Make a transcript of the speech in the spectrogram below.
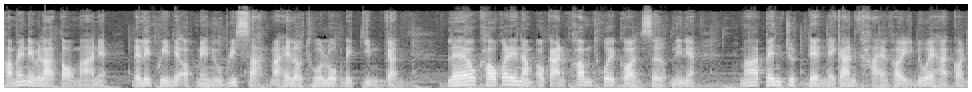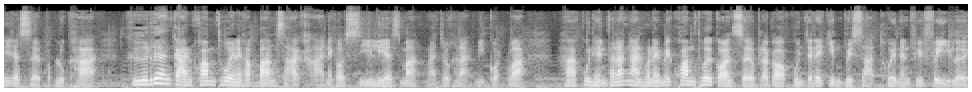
ทำให้ในเวลาต่อมาเนี่ย Dairy Queen ได้ออกเมนูบริษัทมาให้เราทั่วโลกได้กินกัน แล้วเขาก็ได้นำเอาการคว่ำถ้วยก่อนเสิร์ฟนี้เนี่ยมาเป็นจุดเด่นในการขายของเขาอีกด้วยฮะก่อนที่จะเสิร์ฟกับลูกค้า คือเรื่องการคว่ำถ้วยนะครับบางสาขาเนี่ยเขาซีเรียสมากนะจนขนาดมีกฎว่า หากคุณเห็นพนักงานคนไหนไม่คว่ำถ้วยก่อนเสิร์ฟแล้วก็คุณจะได้กินบริษัทถ้วยนั้นฟรีๆเลย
